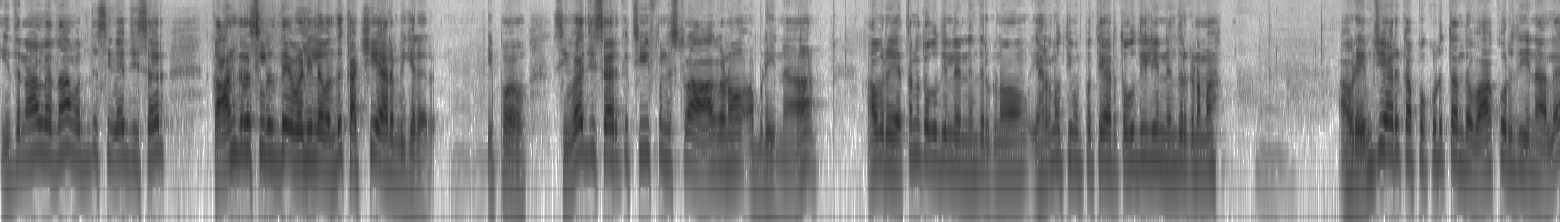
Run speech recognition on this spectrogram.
இதனால தான் வந்து சிவாஜி சார் காங்கிரஸ்லேருந்தே வெளியில் வந்து கட்சி ஆரம்பிக்கிறாரு. இப்போ சிவாஜி சாருக்கு சீஃப் மினிஸ்டராக ஆகணும் அப்படின்னா அவர் எத்தனை தொகுதியில் நின்றுருக்கணும் இரநூத்தி முப்பத்தி ஆறு தொகுதியிலையும் நின்றுருக்கணுமா அவர் எம்ஜிஆருக்கு அப்போ கொடுத்த அந்த வாக்குறுதியினால்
